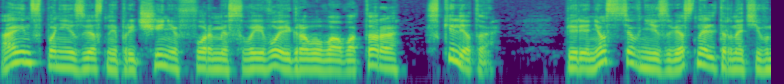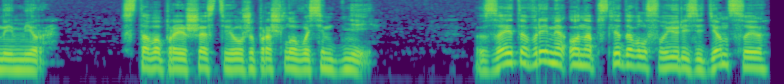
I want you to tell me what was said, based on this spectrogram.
Айнс по неизвестной причине в форме своего игрового аватара, скелета, перенесся в неизвестный альтернативный мир. С того происшествия уже прошло 8 дней. За это время он обследовал свою резиденцию,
